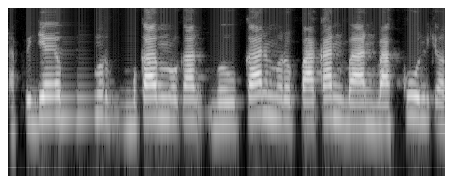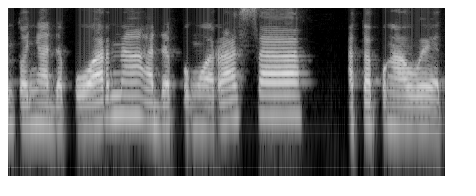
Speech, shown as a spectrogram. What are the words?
Tapi dia bukan bukan bukan merupakan bahan baku. Contohnya ada pewarna, ada penguat rasa atau pengawet.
